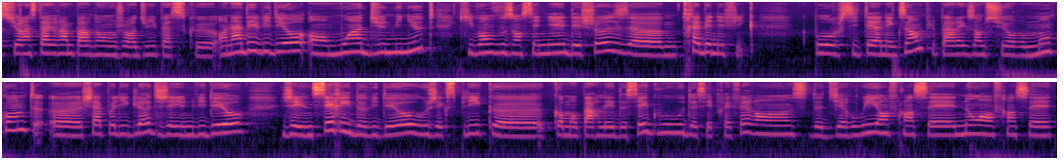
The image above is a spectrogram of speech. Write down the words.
sur Instagram, pardon, aujourd'hui parce qu'on a des vidéos en moins d'une minute qui vont vous enseigner des choses très bénéfiques. Pour citer un exemple, par exemple sur mon compte euh, j'ai une vidéo, j'ai une série de vidéos où j'explique euh, comment parler de ses goûts, de ses préférences, de dire oui en français, non en français,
